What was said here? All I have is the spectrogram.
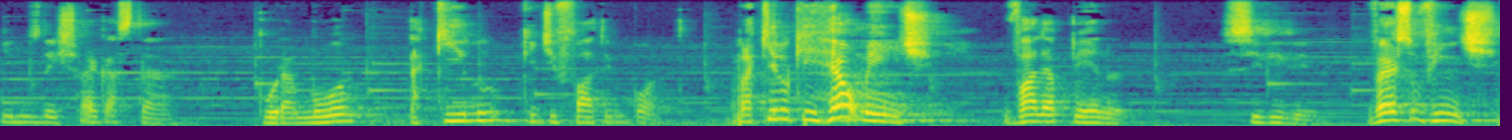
e nos deixar gastar por amor daquilo que de fato importa, para aquilo que realmente vale a pena se viver. Verso 20:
